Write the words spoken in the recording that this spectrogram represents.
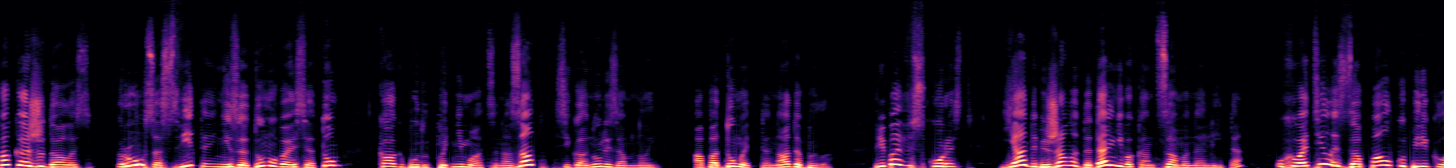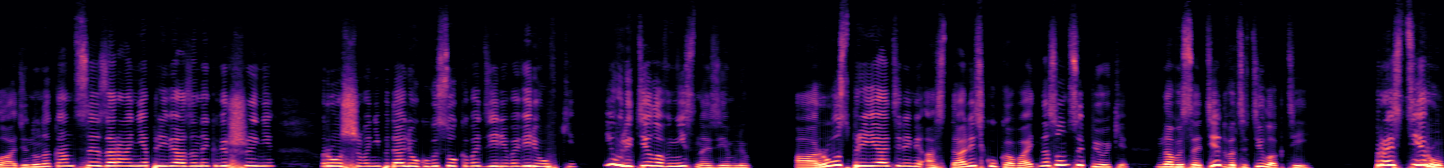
Как и ожидалось, Ру со свитой, не задумываясь о том, как будут подниматься назад, сиганули за мной. А подумать-то надо было. Прибавив скорость, я добежала до дальнего конца монолита, ухватилась за палку-перекладину на конце, заранее привязанной к вершине, росшего неподалеку высокого дерева веревки, и улетела вниз на землю. А Ру с приятелями остались куковать на солнцепеке на высоте двадцати локтей. «Прости, Ру!»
